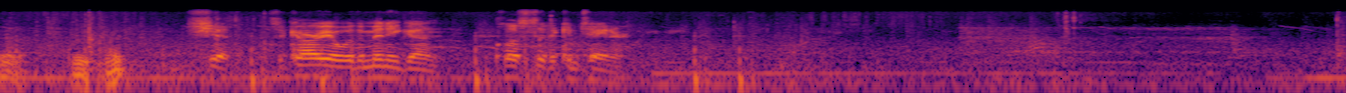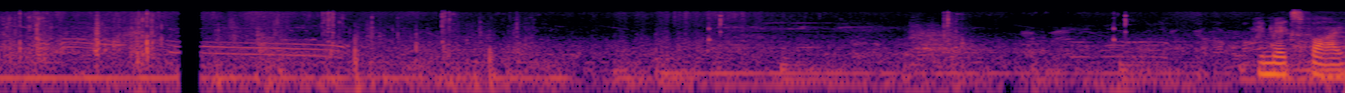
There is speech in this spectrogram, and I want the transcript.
Wait, what? Shit. Sicario with a minigun. Close to the container. He makes five.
